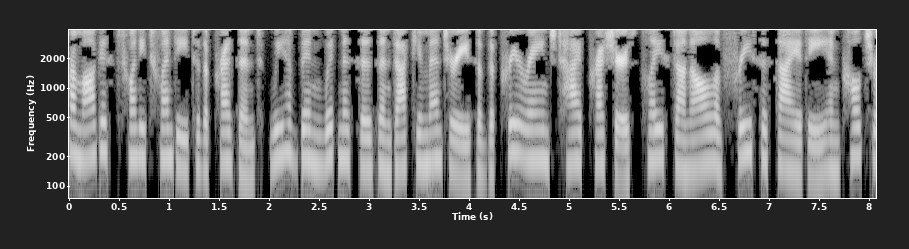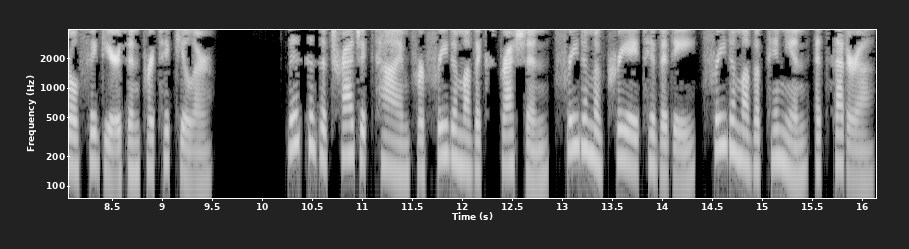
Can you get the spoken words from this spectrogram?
From August 2020 to the present, we have been witnesses and documentaries of the prearranged high pressures placed on all of free society and cultural figures in particular. This is a tragic time for freedom of expression, freedom of creativity, freedom of opinion, etc.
